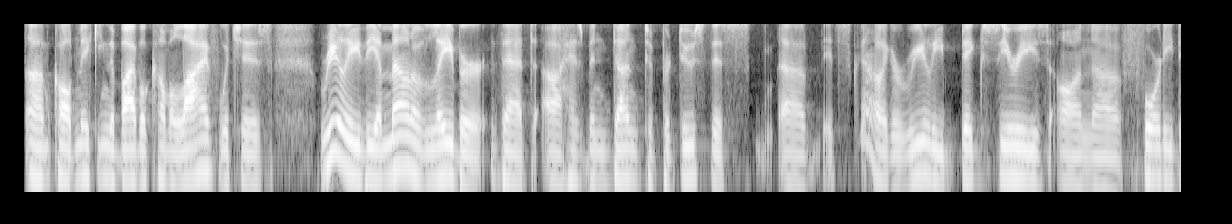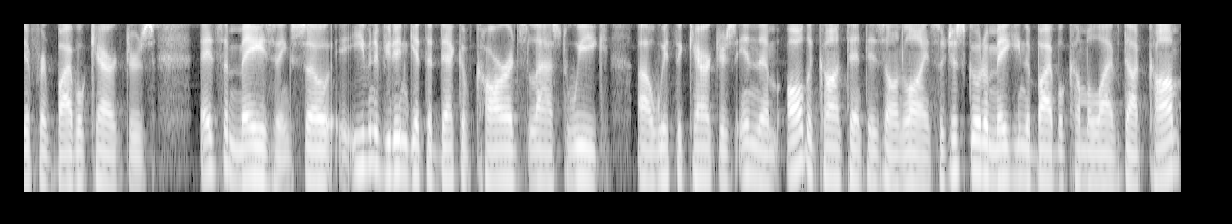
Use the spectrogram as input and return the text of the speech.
um, called "Making the Bible Come Alive," which is really the amount of labor that uh, has been done to produce this. Uh, it's kind of like a really big series on uh, 40 different Bible characters. It's amazing. So even if you didn't get the deck of cards last week, uh, with the characters in them. All the content is online. So just go to makingthebiblecomealive.com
